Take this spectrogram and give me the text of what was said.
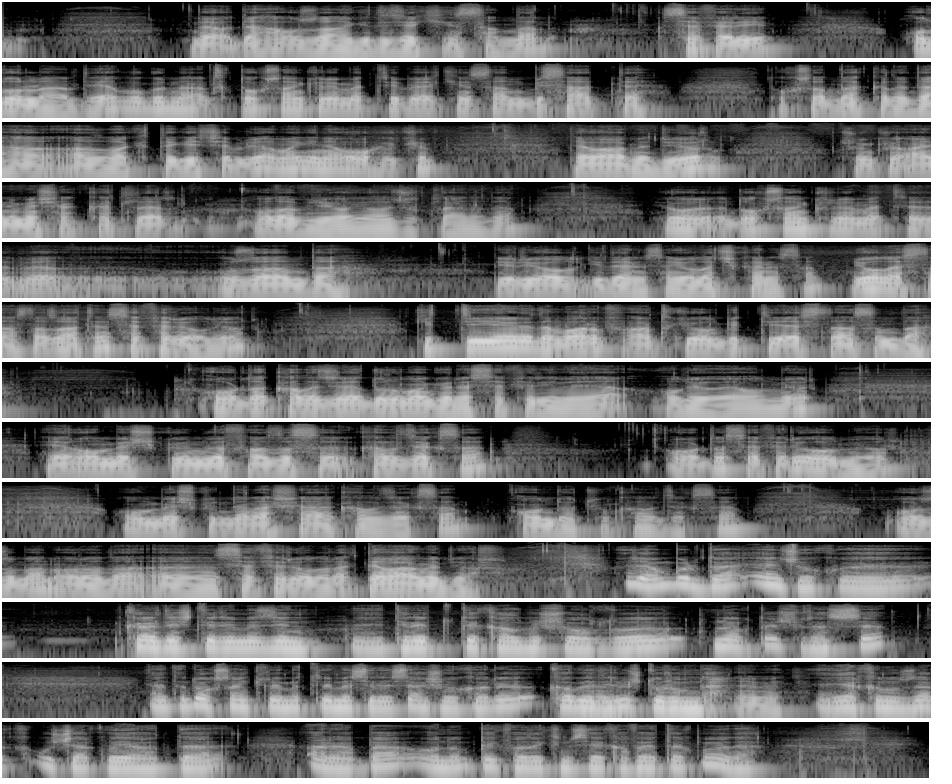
daha uzağa gidecek insanlar seferi olurlar diye. Bugün artık 90 kilometre belki insan bir saatte 90 dakikada daha az vakitte geçebiliyor ama yine o hüküm devam ediyor. Çünkü aynı meşakkatler olabiliyor yolculuklarda da. Yol, 90 kilometre ve uzağında bir yol giden insan, yola çıkan insan yol esnasında zaten seferi oluyor. Gittiği yere de varıp artık yol bittiği esnasında orada kalacağı duruma göre seferi veya oluyor veya olmuyor. Eğer 15 gün ve fazlası kalacaksa orada seferi olmuyor. 15 günden aşağı kalacaksa, 14 gün kalacaksa o zaman orada e, seferi olarak devam ediyor. Hocam burada en çok e, kardeşlerimizin e, tereddütte kalmış olduğu nokta şurası. Yani 90 kilometre meselesi aşağı yukarı kabul Evet. edilmiş durumda. Evet. Yani yakın uzak uçak veyahut da araba onu pek fazla kimseye kafaya takmıyor da.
